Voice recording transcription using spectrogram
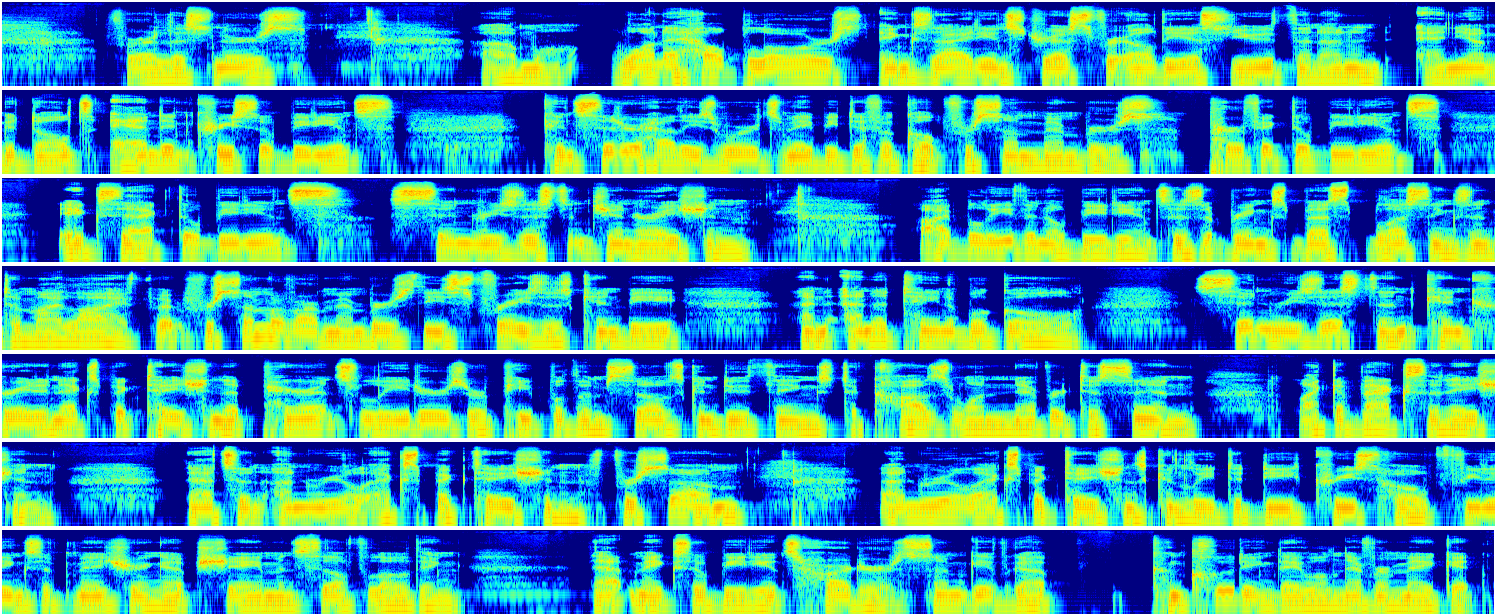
for our listeners. Um, Want to help lower anxiety and stress for LDS youth and, un- and young adults and increase obedience? Consider how these words may be difficult for some members. Perfect obedience, exact obedience, sin resistant generation. I believe in obedience as it brings best blessings into my life, but for some of our members, these phrases can be an unattainable goal. Sin resistant can create an expectation that parents, leaders, or people themselves can do things to cause one never to sin, like a vaccination. That's an unreal expectation. For some, unreal expectations can lead to decreased hope, feelings of measuring up, shame, and self loathing. That makes obedience harder. Some give up, concluding they will never make it.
